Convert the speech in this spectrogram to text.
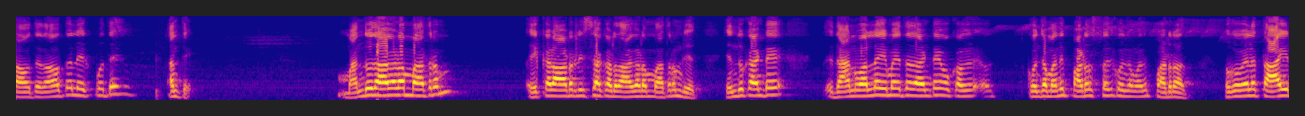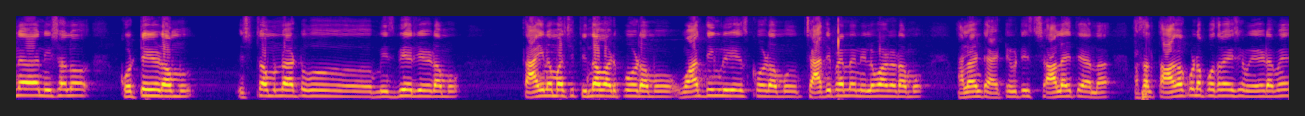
తాగుతా. తాగుతా లేకపోతే అంతే. మందు తాగడం మాత్రం ఎక్కడ ఆర్డర్లు ఇస్తే అక్కడ తాగడం మాత్రం లేదు. ఎందుకంటే దానివల్ల ఏమవుతుంది అంటే ఒక కొంతమంది పడొస్తుంది కొంతమంది పడరాదు. ఒకవేళ తాగిన నిషలో కొట్టేయడము ఇష్టం ఉన్నట్టు మిస్బిహేవ్ చేయడము తాగిన మంచి కింద పడిపోవడము వాంతింగ్లు చేసుకోవడము ఛాతి పైన నిలబడము అలాంటి యాక్టివిటీస్ చాలా అయితే అన్న. అసలు తాగకుండా పొదరేసం వేయడమే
